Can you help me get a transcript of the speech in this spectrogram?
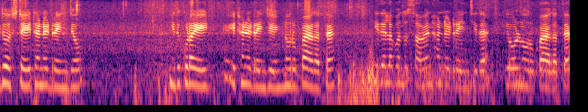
ಇದು ಅಷ್ಟೇ ಏಯ್ಟ್ ಹಂಡ್ರೆಡ್ ರೇಂಜು ಇದು ಕೂಡ ಏಯ್ಟ್ ಏಯ್ಟ್ ಹಂಡ್ರೆಡ್ ರೇಂಜು ಎಂಟುನೂರು ರೂಪಾಯಿ ಆಗುತ್ತೆ. ಇದೆಲ್ಲ ಬಂದು ಸೆವೆನ್ ಹಂಡ್ರೆಡ್ ರೇಂಜ್ ಇದೆ. ಏಳ್ನೂರು ರೂಪಾಯಿ ಆಗುತ್ತೆ.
